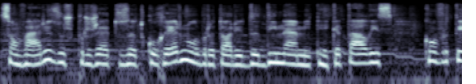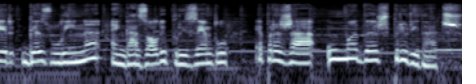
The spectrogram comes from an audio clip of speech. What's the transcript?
São vários os projetos a decorrer no Laboratório de Dinâmica e Catálise. Converter gasolina em gasóleo, por exemplo, é para já uma das prioridades.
